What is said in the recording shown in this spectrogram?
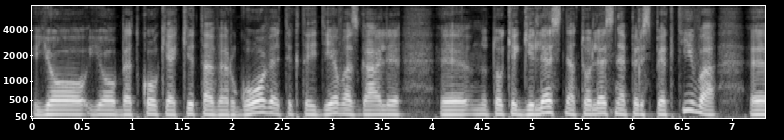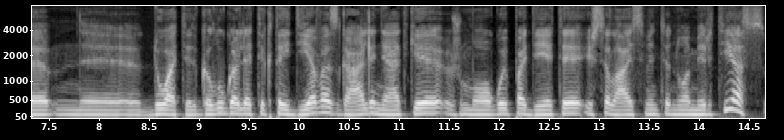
jo, jo bet kokią kitą vergovę, tik tai Dievas gali e, nu, tokią gilesnę, tolesnę perspektyvą e, duoti. Galų gale tik tai Dievas gali netgi žmogui padėti išsilaisvinti nuo mirties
